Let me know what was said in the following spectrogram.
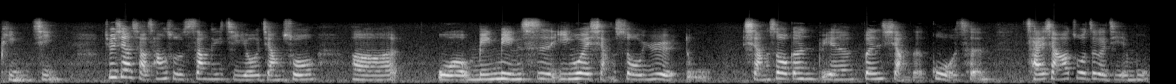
平静。就像小仓鼠上一集有讲说，呃，我明明是因为享受阅读，享受跟别人分享的过程。才想要做这个节目，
